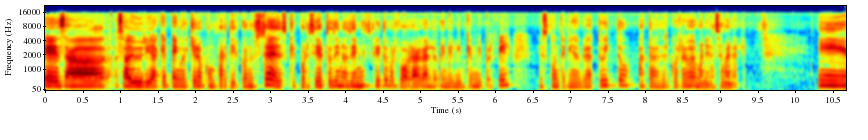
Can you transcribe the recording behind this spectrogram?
esa sabiduría que tengo y quiero compartir con ustedes, que por cierto, si no se han inscrito, por favor háganlo en el link en mi perfil, es contenido gratuito a través del correo de manera semanal. Y,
